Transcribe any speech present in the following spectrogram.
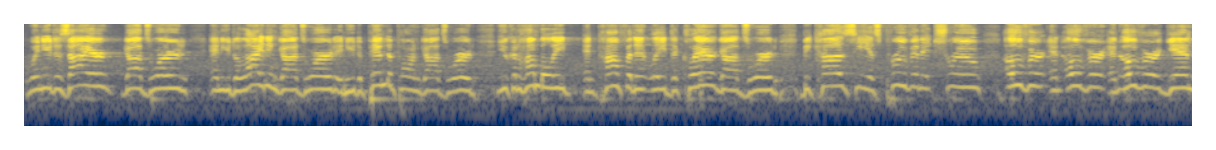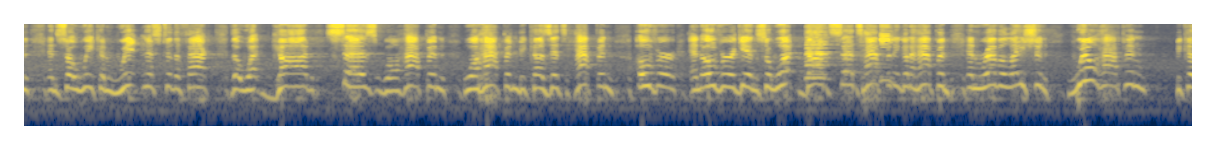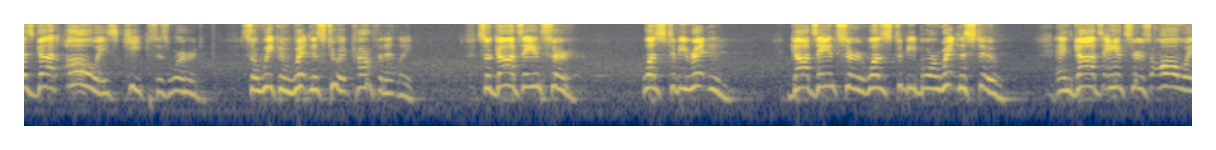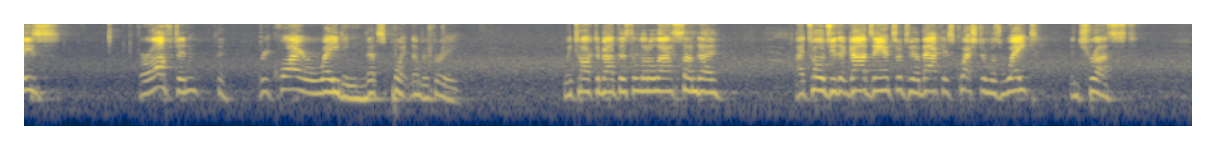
When you desire God's word and you delight in God's word and you depend upon God's word, you can humbly and confidently declare God's word because he has proven it true over and over and over again. And so we can witness to the fact that what God says will happen will happen because it's happened over and over again. So what God says happening going to happen in Revelation will happen because God always keeps his word so we can witness to it confidently. So God's answer was to be written. God's answer was to be bore witness to. And God's answers always, or often, require waiting. That's point number three. We talked about this a little last Sunday. I told you that God's answer to Habakkuk's question was wait and trust.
